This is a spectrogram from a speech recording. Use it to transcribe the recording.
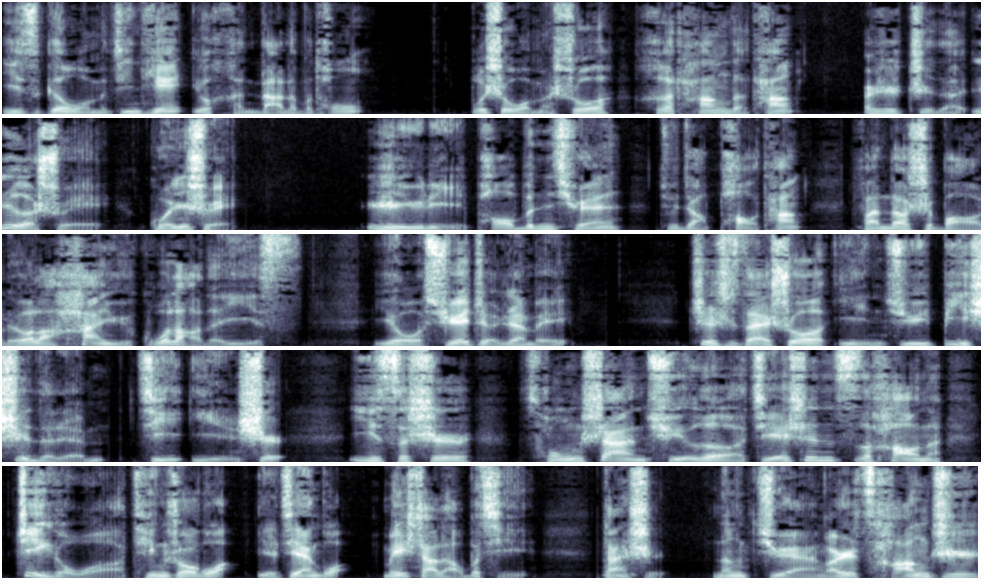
意思跟我们今天有很大的不同，不是我们说喝汤的汤，而是指的热水、滚水。日语里泡温泉就叫泡汤，反倒是保留了汉语古老的意思。有学者认为。这是在说隐居避世的人，即隐士，意思是从善去恶、洁身自好呢。这个我听说过，也见过，没啥了不起。但是能卷而藏之，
